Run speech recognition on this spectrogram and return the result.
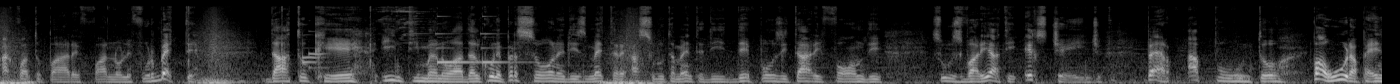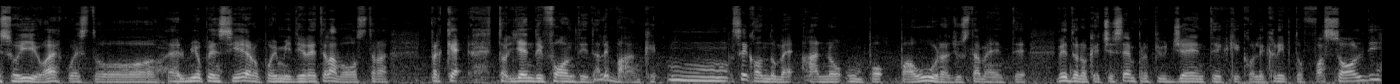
a quanto pare fanno le furbette, dato che intimano ad alcune persone di smettere assolutamente di depositare i fondi su svariati exchange per appunto paura, penso io, eh, questo è il mio pensiero, poi mi direte la vostra, perché togliendo i fondi dalle banche, mm, secondo me hanno un po' paura, giustamente. Vedono che c'è sempre più gente che con le cripto fa soldi,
